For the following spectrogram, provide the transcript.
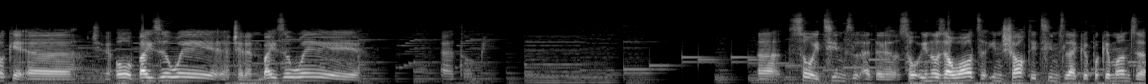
Okay, uh, oh, by the way, uh, by the way, uh, uh, so it seems, uh, the, so in other words, in short, it seems like a Pokemon uh,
